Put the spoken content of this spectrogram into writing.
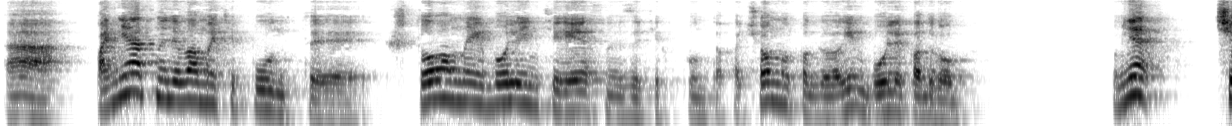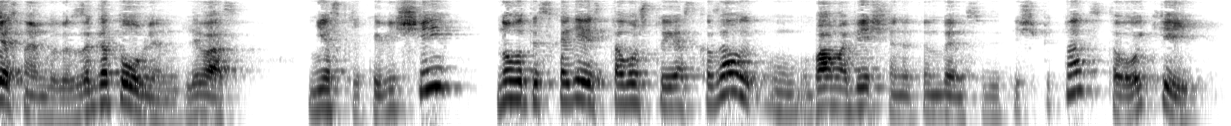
а понятны ли вам эти пункты? Что вам наиболее интересно из этих пунктов? О чем мы поговорим более подробно? У меня, честно говорю, заготовлено для вас несколько вещей, но вот исходя из того, что я сказал, вам обещаны тенденции 2015, окей,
